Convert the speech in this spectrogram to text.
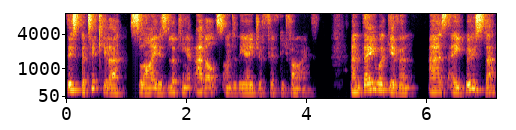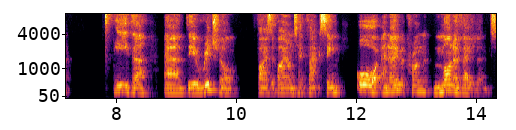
this particular slide is looking at adults under the age of 55. And they were given as a booster, either um, the original Pfizer-BioNTech vaccine or an Omicron monovalent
